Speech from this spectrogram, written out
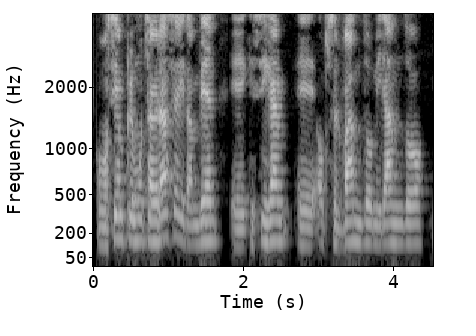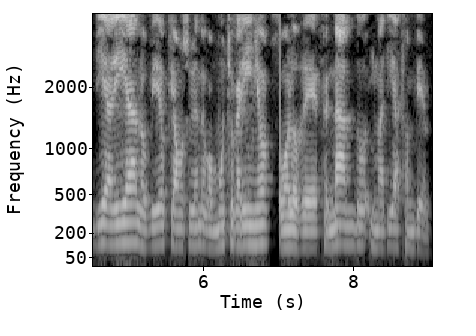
como siempre, muchas gracias y también eh, que sigan eh, observando, mirando día a día los videos que vamos subiendo con mucho cariño, como los de Fernando y Matías también.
